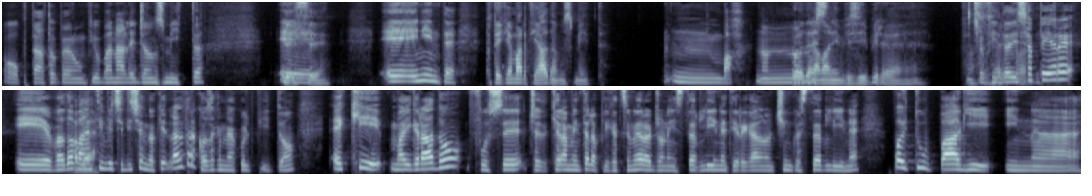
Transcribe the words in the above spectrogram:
optato per un più banale John Smith. E, sì, sì. e, e niente. Potevi chiamarti Adam Smith. Mm, bah, non, Quello non della mano invisibile. Faccio finta di sapere e vado Vabbè. avanti invece dicendo che l'altra cosa che mi ha colpito è che malgrado fosse, cioè chiaramente l'applicazione ragiona in sterline, ti regalano 5 sterline, poi tu paghi in, uh,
